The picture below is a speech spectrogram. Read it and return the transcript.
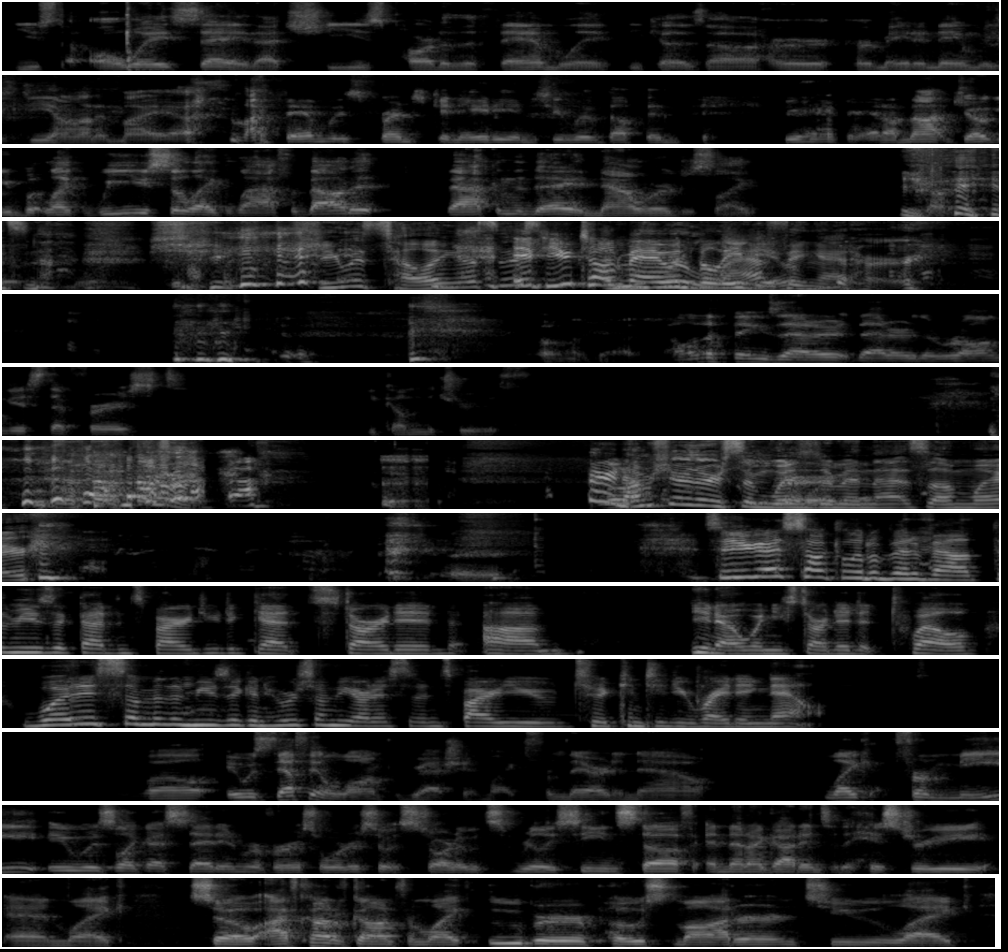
used to always say that she's part of the family because uh, her her maiden name was Dion, and my uh, my family's French Canadian. She lived up in New Hampshire, and I'm not joking. But like we used to like laugh about it back in the day, and now we're just like. not a it's not. anymore. She, she was telling us this. If you told me, we I would were believe you. at her. Oh my gosh. All the things that are that are the wrongest at first become the truth. I'm sure there's some wisdom in that somewhere. So you guys talked a little bit about the music that inspired you to get started. Um, you know, when you started at 12. What is some of the music and who are some of the artists that inspire you to continue writing now? Well, it was definitely a long progression, like from there to now. Like for me, it was like I said in reverse order. So it started with really seeing stuff, and then I got into the history and like so I've kind of gone from like uber postmodern to like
